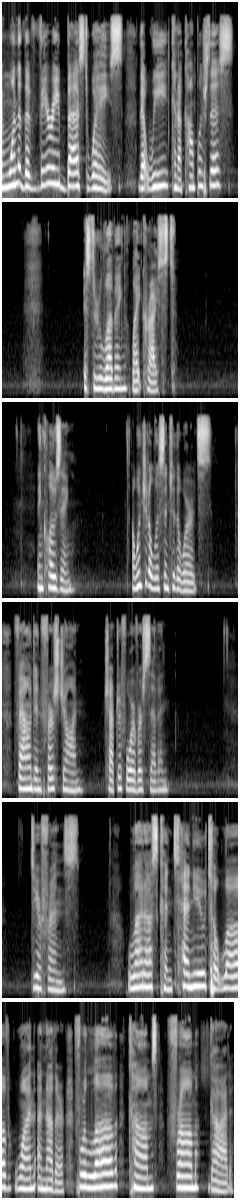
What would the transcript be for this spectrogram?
And one of the very best ways that we can accomplish this is through loving like Christ. In closing, I want you to listen to the words found in 1 John chapter 4 verse 7. Dear friends, let us continue to love one another, for love comes from God.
